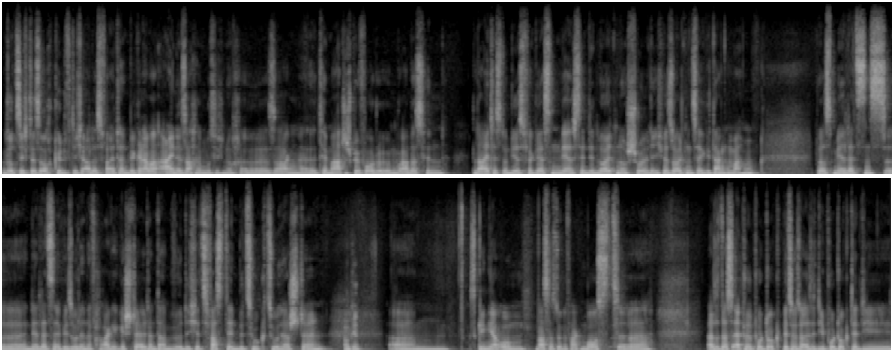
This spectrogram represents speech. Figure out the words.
wird sich das auch künftig alles weiterentwickeln. Aber eine Sache muss ich noch äh, sagen, äh, thematisch, bevor du irgendwo anders hinleitest und wir es vergessen, wir sind den Leuten noch schuldig, wir sollten uns ja Gedanken machen. Du hast mir letztens äh, in der letzten Episode eine Frage gestellt und da würde ich jetzt fast den Bezug zu herstellen. Okay. Ähm, es ging ja um, was hast du gefragt? Most, äh, also das Apple-Produkt, beziehungsweise die Produkte, die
